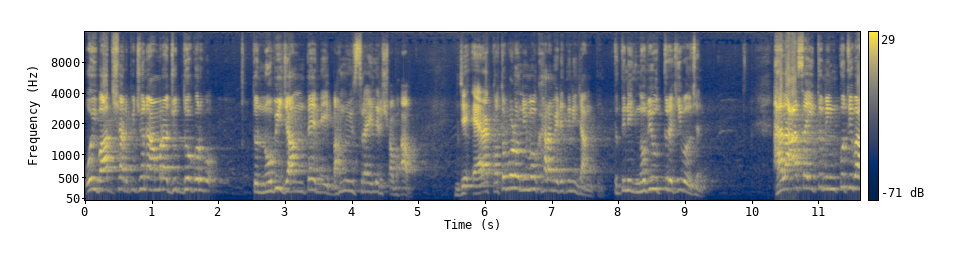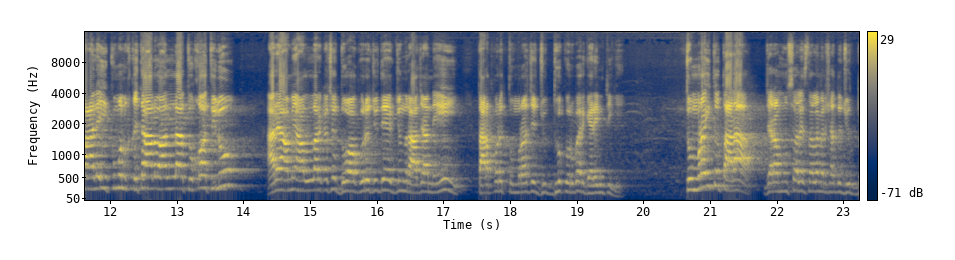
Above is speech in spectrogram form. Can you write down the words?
ওই বাদশার পিছনে আমরা যুদ্ধ করব। তো নবী জানতেন এই বানু ইসরায়েলের স্বভাব, যে এরা কত বড় নিমক হারাম এটা তিনি জানতেন। তো তিনি নবী উত্তরে কি বলছেন? হালা আসাই তুমি কুতিবা আলাইকুমুল কিতাল আল্লাহ তুকাতিলু? আরে, আমি আল্লাহর কাছে দোয়া করে যদি একজন রাজা নেই, তারপরে তোমরা যে যুদ্ধ করবে আর গ্যারেন্টি কি? তোমরাই তো তারা যারা মুসা আলাহ সাল্লামের সাথে যুদ্ধ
